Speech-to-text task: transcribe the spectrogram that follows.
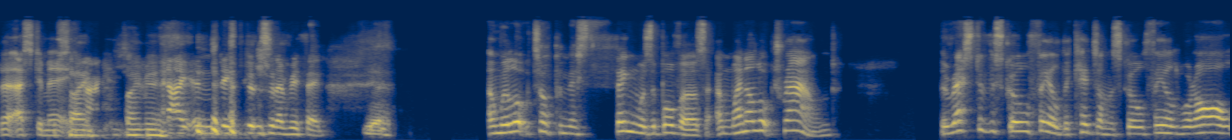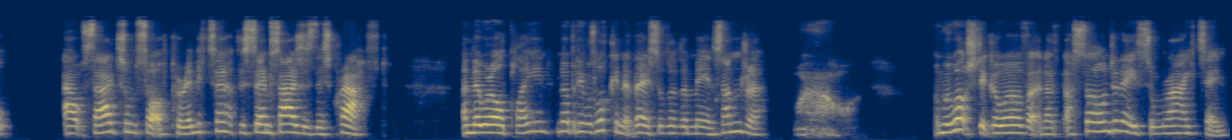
the estimating Same. height, Same here. height and distance and everything. Yeah. And we looked up and this thing was above us. And when I looked round, the rest of the school field, the kids on the school field were all outside some sort of perimeter, the same size as this craft. And they were all playing. Nobody was looking at this other than me and Sandra. Wow. And we watched it go over, and I, I saw underneath some writing.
